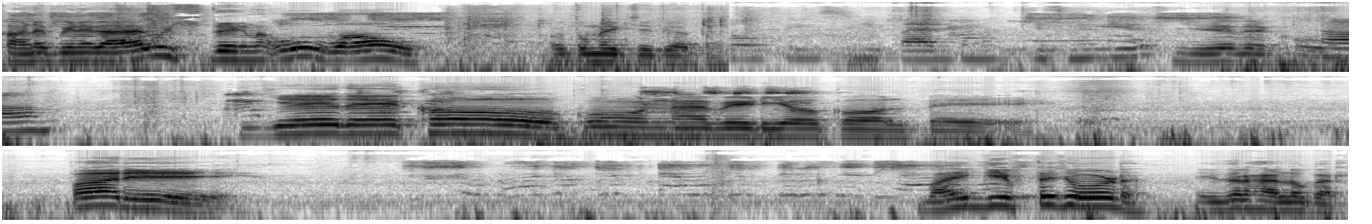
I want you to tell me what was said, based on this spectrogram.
खाने पीने का आया कुछ देखना? ओ वाओ और तुम एक चीज़ दिखाता हूँ ये देखो। हाँ। ये देखो कौन है वीडियो कॉल पे। परे। भाई गिफ्ट छोड़। इधर हेलो कर।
